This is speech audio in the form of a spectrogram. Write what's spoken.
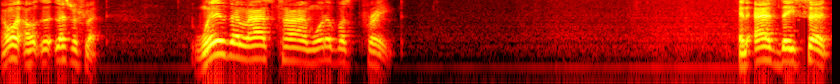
I want, let's reflect. When is the last time one of us prayed? And as they said,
